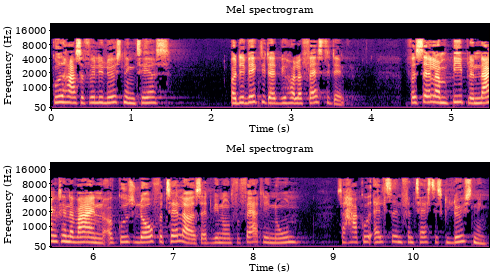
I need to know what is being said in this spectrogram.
Gud har selvfølgelig løsningen til os. Og det er vigtigt, at vi holder fast i den. For selvom Bibelen langt hen ad vejen og Guds lov fortæller os, at vi er nogle forfærdelige nogen, så har Gud altid en fantastisk løsning.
